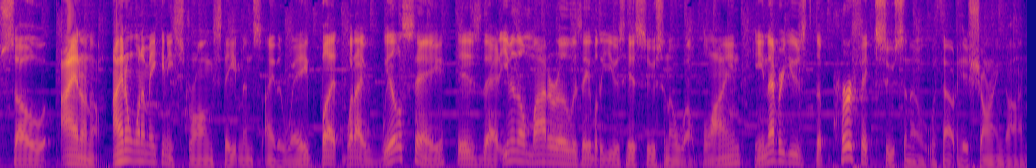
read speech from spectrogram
So, I don't know. I don't want to make any strong statements either way, but what I will say is that even though Madara was able to use his Susanoo while blind, he never used the perfect Susanoo without his Sharingan.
